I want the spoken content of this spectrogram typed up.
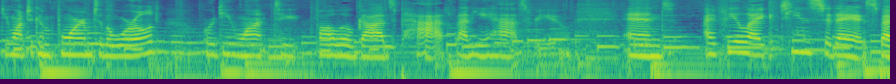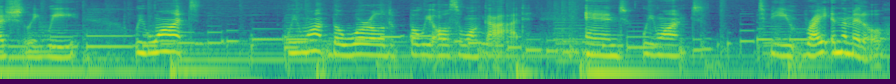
Do you want to conform to the world? Or do you want to follow God's path that He has for you? And I feel like teens today, especially, we we want we want the world, but we also want God. And we want to be right in the middle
